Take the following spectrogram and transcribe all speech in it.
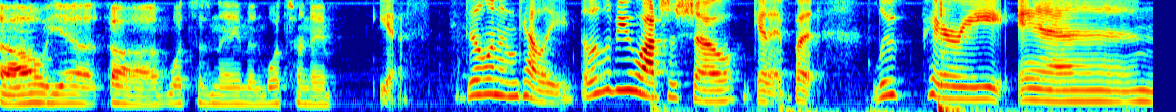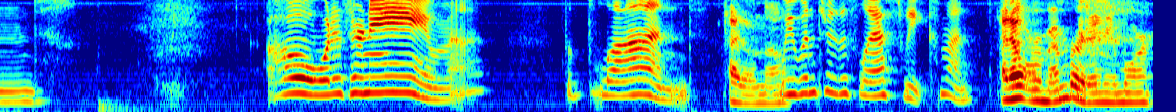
Oh yeah. Uh, what's his name and what's her name? Yes, Dylan and Kelly. Those of you who watch the show get it, but Luke Perry and oh, what is her name? The blonde. I don't know. We went through this last week. Come on. I don't remember it anymore.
